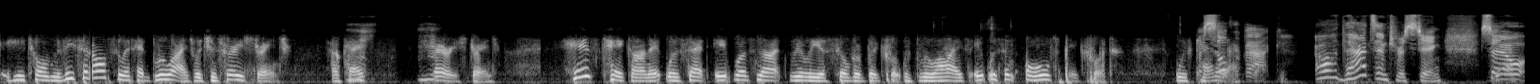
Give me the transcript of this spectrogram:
he told me. He said also it had blue eyes, which is very strange. Okay, very strange. His take on it was that it was not really a silver Bigfoot with blue eyes. It was an old Bigfoot with A cataracts. silverback. Oh, that's interesting. So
